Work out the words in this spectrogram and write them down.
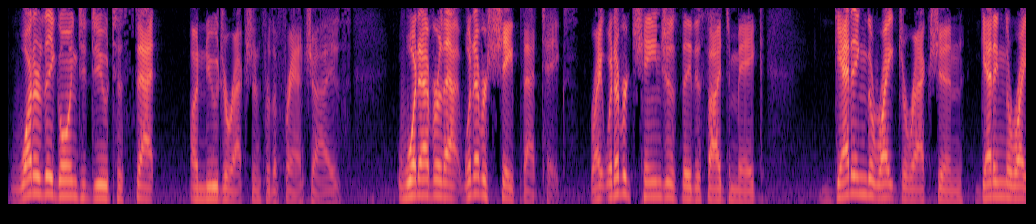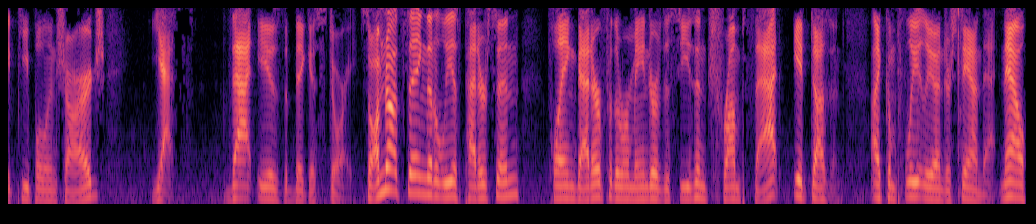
what are they going to do to set a new direction for the franchise whatever that whatever shape that takes, right? Whatever changes they decide to make, getting the right direction, getting the right people in charge. Yes, that is the biggest story. So I'm not saying that Elias Pettersson playing better for the remainder of the season trumps that. It doesn't. I completely understand that. Now,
